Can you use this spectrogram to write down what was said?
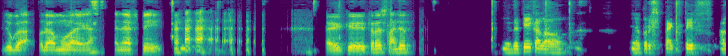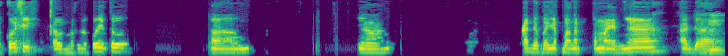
juga udah mulai ya NFT oke okay, terus lanjut ya tapi kalau ya perspektif aku sih kalau menurut aku itu um, ya ada banyak banget pemainnya, ada hmm.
